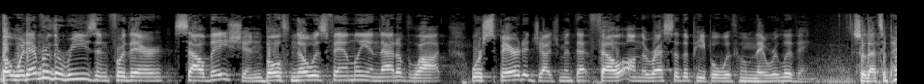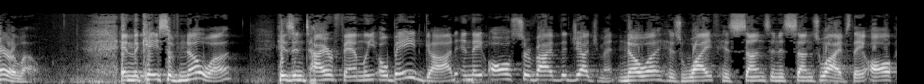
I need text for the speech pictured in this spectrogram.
But whatever the reason for their salvation, both Noah's family and that of Lot were spared a judgment that fell on the rest of the people with whom they were living. So that's a parallel. In the case of Noah, his entire family obeyed God and they all survived the judgment. Noah, his wife, his sons, and his sons' wives. They all,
